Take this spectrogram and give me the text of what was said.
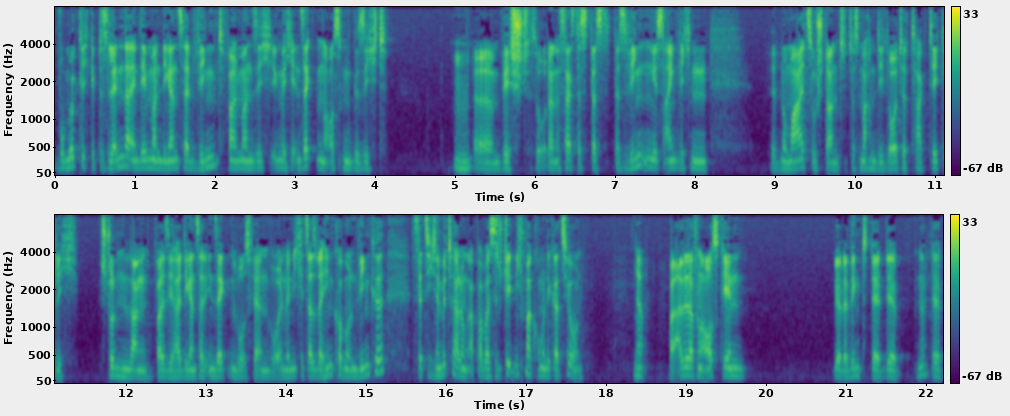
womöglich gibt es Länder, in denen man die ganze Zeit winkt, weil man sich irgendwelche Insekten aus dem Gesicht mhm. ähm, wischt. So, dann das heißt, das, das, das Winken ist eigentlich ein äh, Normalzustand. Das machen die Leute tagtäglich stundenlang, weil sie halt die ganze Zeit Insekten loswerden wollen. Wenn ich jetzt also da hinkomme und winke, setze ich eine Mitteilung ab, aber es entsteht nicht mal Kommunikation. Ja. Weil alle davon ausgehen, ja, der winkt, der, der, ne, der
